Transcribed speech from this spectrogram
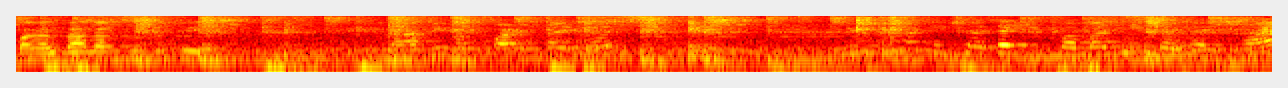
Bagal-bagal mo kasi. Grabe mag-part-time boss. Pwede ka ni siya dahil pamanhin daw dahil ha?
